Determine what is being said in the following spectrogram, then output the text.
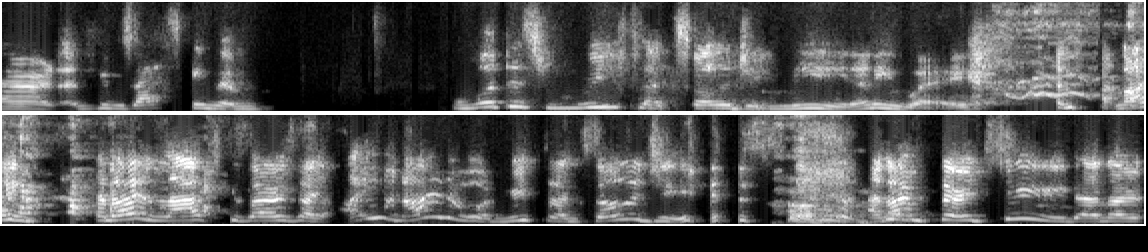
hair, and, and he was asking them, what does reflexology mean anyway? and, and, I and I laughed because I was like, I even I know what reflexology is, and I'm 13. And I,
